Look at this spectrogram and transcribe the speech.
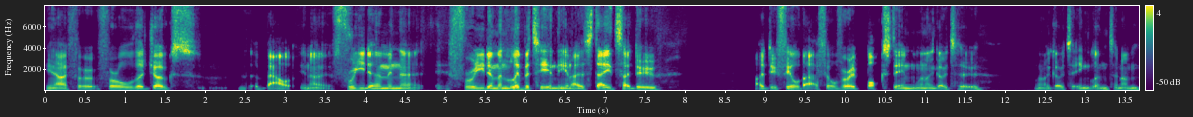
you know, for for all the jokes about you know freedom in the freedom and liberty in the United States, I do I do feel that I feel very boxed in when I go to when I go to England, and I'm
